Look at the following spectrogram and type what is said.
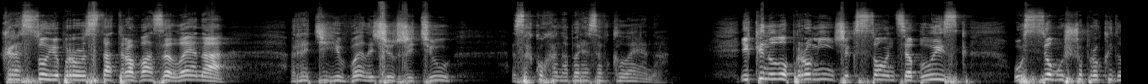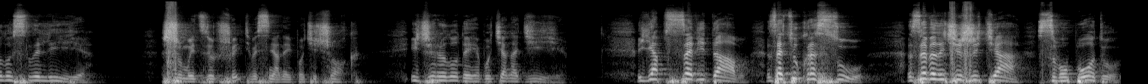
красою пророста трава зелена, радіє величі в життю, закохана береза вклена. І кинуло промінчик сонця блиск усьому, що прокинулось леліє. Шумить зюрчить весняний потічок, і джерело дає буття надії. Я б все віддав за цю красу, за величі життя, свободу,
